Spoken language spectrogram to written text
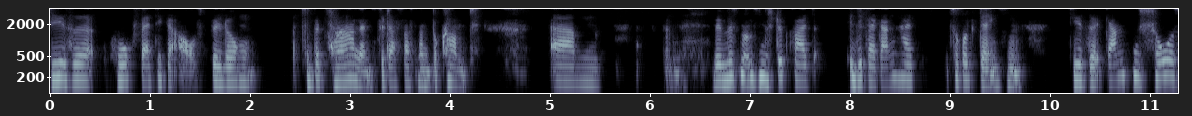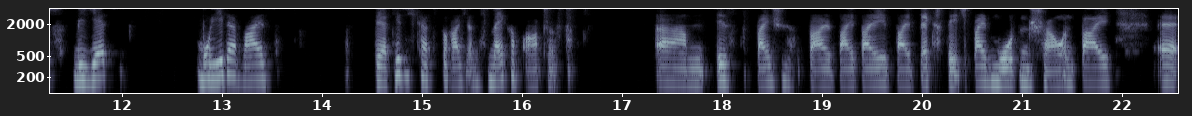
diese hochwertige Ausbildung zu bezahlen für das, was man bekommt? Ähm, wir müssen uns ein Stück weit in die Vergangenheit zurückdenken. Diese ganzen Shows wie jetzt, wo jeder weiß, der Tätigkeitsbereich eines Make-up-Artists ähm, ist bei, bei, bei, bei, Backstage, bei Modenschauen, bei äh,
